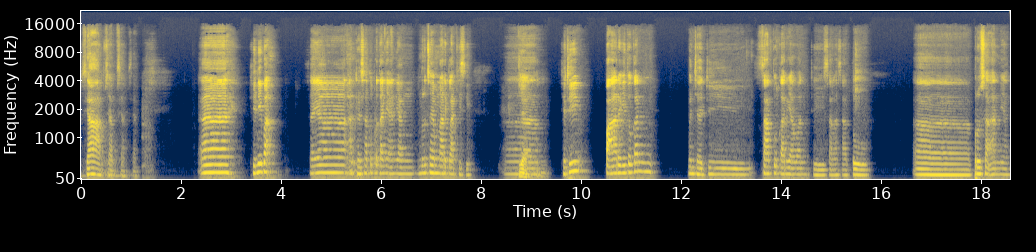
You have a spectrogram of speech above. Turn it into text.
Siap, siap, siap, siap. Eh, gini Pak, saya ada satu pertanyaan yang menurut saya menarik lagi sih. Eh, ya Jadi Pak Ari itu kan menjadi satu karyawan di salah satu eh, perusahaan yang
